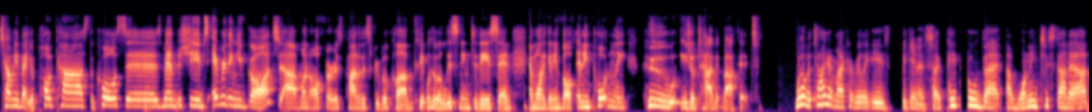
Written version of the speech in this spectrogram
Tell me about your podcast, the courses, memberships, everything you've got um, on offer as part of the Scribble Club. People who are listening to this and and want to get involved. And importantly, who is your target market? Well, the target market really is beginners. So people that are wanting to start out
